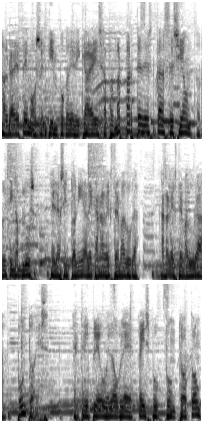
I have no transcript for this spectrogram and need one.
Agradecemos el tiempo que dedicáis a formar parte de esta sesión Rhythm and Blues en la sintonía de Canal Extremadura, canalextremadura.es, en www.facebook.com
